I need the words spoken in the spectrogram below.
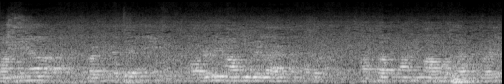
माननीय कॅबिनेट यांनी ऑलरेडी नाव दिलेलं आहे आता माननीय महापौर साहेबांकडे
